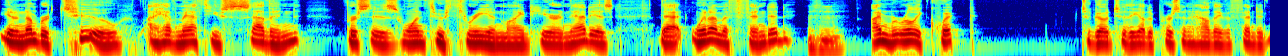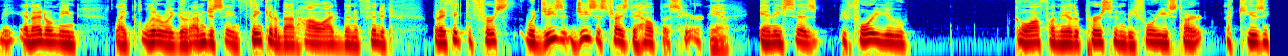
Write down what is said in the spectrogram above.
you know number two, I have Matthew seven verses one through three in mind here, and that is that when I'm offended, mm-hmm. I'm really quick to go to the other person and how they've offended me. And I don't mean like literally go to, I'm just saying thinking about how I've been offended. But I think the first what Jesus Jesus tries to help us here. Yeah. And he says, before you go off on the other person, before you start accusing,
